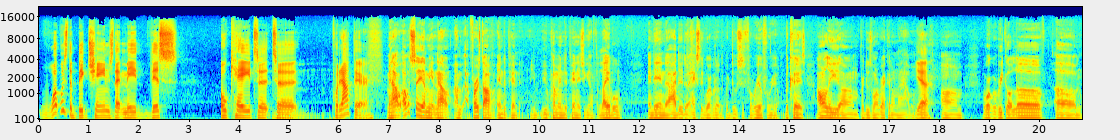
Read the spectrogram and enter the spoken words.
What was the big change that made this okay to to put it out there? Man, I, I would say, I mean, now, I'm first off, independent. You, you become independent, you get off the label. And then the idea to actually work with other producers for real, for real. Because I only um, produce one record on the album. Yeah. Um, I work with Rico Love. Um,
